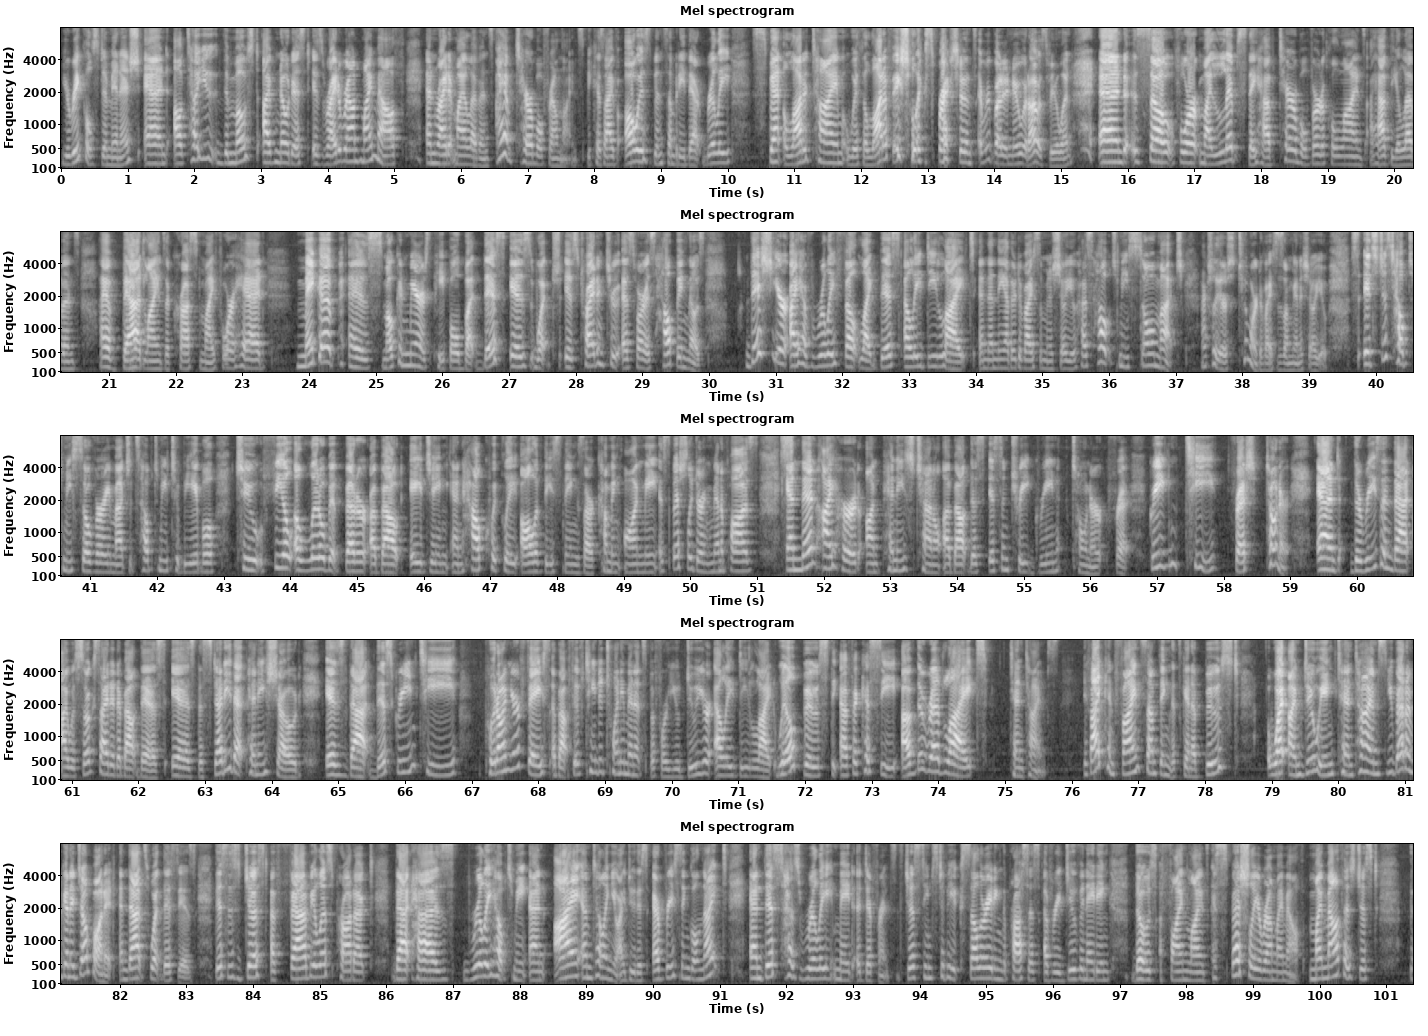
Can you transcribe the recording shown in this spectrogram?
your wrinkles diminish and I'll tell you the most I've noticed is right around my mouth and right at my 11s. I have terrible frown lines because I've always been somebody that really spent a lot of time with a lot of facial expressions. Everybody knew what I was feeling. And so for my lips, they have terrible vertical lines. I have the 11s. I have bad lines across my forehead Makeup is smoke and mirrors, people, but this is what is tried and true as far as helping those this year I have really felt like this LED light and then the other device I'm going to show you has helped me so much. Actually, there's two more devices I'm going to show you. So it's just helped me so very much. It's helped me to be able to feel a little bit better about aging and how quickly all of these things are coming on me, especially during menopause. And then I heard on Penny's channel about this Isntree green toner, Fret green tea fresh toner. And the reason that I was so excited about this is the study that Penny showed is that this green tea put on your face about 15 to 20 minutes before you do your LED light will boost the efficacy of the red light 10 times. If I can find something that's going to boost what I'm doing 10 times, you bet I'm going to jump on it. And that's what this is. This is just a fabulous product that has really helped me. And I am telling you, I do this every single night. And this has really made a difference. It just seems to be accelerating the process of rejuvenating those fine lines, especially around my mouth. My mouth has just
